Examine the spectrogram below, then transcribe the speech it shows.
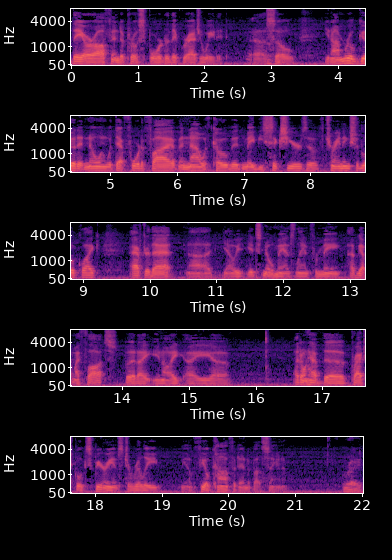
they are off into pro sport or they've graduated. Uh, mm-hmm. So, you know, I'm real good at knowing what that four to five and now with COVID, maybe six years of training should look like. After that, uh, you know, it, it's no man's land for me. I've got my thoughts, but I, you know, I, I uh, I don't have the practical experience to really you know feel confident about saying it. Right.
